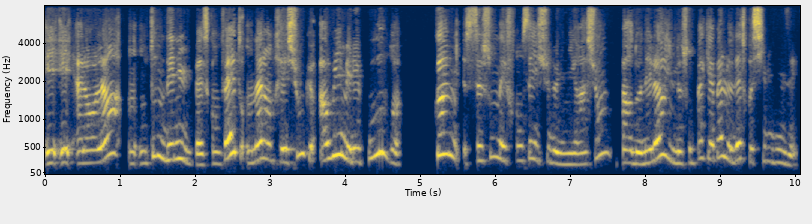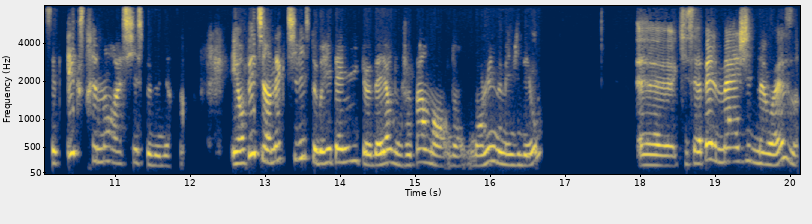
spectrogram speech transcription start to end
Et, alors là, on, on tombe des nues, parce qu'en fait, on a l'impression que, ah oui, mais les pauvres, comme ce sont des Français issus de l'immigration, pardonnez-leur, ils ne sont pas capables d'être civilisés. C'est extrêmement raciste de dire ça. Et en fait, il y a un activiste britannique, d'ailleurs, dont je parle dans, l'une de mes vidéos, euh, qui s'appelle Majid Nawaz,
